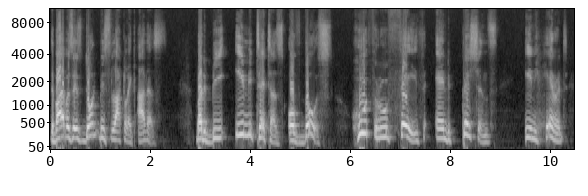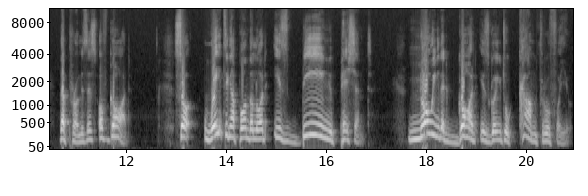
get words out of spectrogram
the Bible says, Don't be slack like others, but be imitators of those who through faith and patience inherit the promises of God. So, waiting upon the Lord is being patient, knowing that God is going to come through for you.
